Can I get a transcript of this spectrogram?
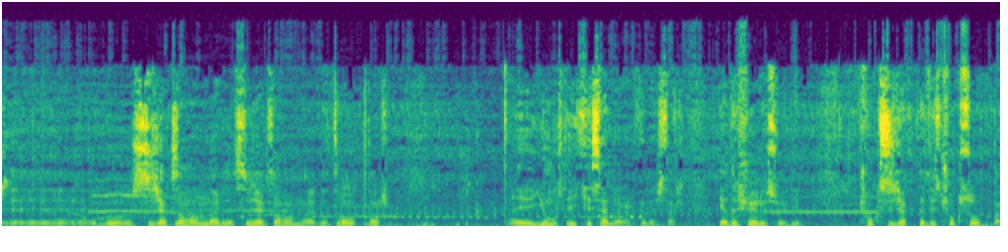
E, Bu sıcak zamanlarda, sıcak zamanlarda tavuklar e, yumurtayı keserler arkadaşlar. Ya da şöyle söyleyeyim. Çok sıcakta ve çok soğukta.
